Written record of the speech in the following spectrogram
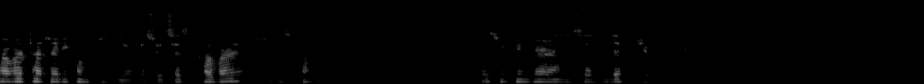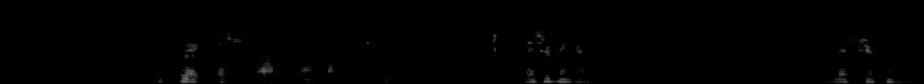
Oh, cover Touch ID completely. Okay, so it says cover it. So let's cover it. Place your finger, and it says lift your finger. You your. Oh man, what am I doing? Place your finger. Lift your finger.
